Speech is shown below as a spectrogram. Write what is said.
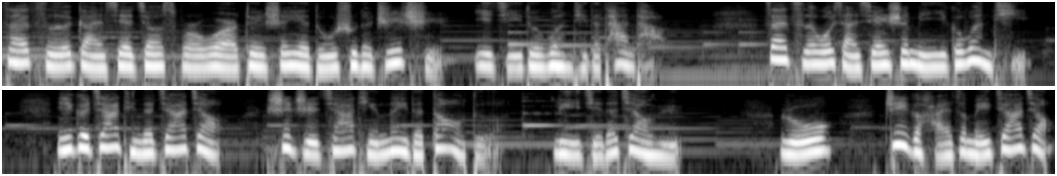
在此感谢 Jasper Ward 对深夜读书的支持以及对问题的探讨。在此，我想先声明一个问题：一个家庭的家教是指家庭内的道德礼节的教育，如这个孩子没家教，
